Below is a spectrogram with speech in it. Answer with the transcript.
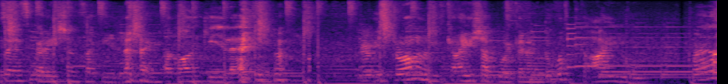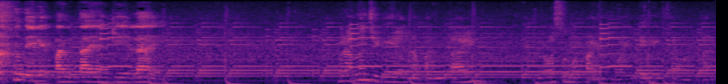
Sa inspiration sa kilay. Ako ang kilay. Pero strong lang kaayo siya po. Kanang duot kaayo. Kung dili pantay ang kilay? Wala man dyan kilay na pantay. Hindi ko sumapay po. Hindi ka pantay.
